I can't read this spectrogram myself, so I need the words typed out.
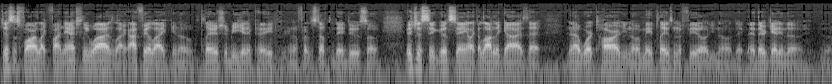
just as far like financially wise, like I feel like you know players should be getting paid, you know, for the stuff that they do. So it's just a good saying. Like a lot of the guys that know, worked hard, you know, made plays in the field, you know, they, they're getting the you know,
